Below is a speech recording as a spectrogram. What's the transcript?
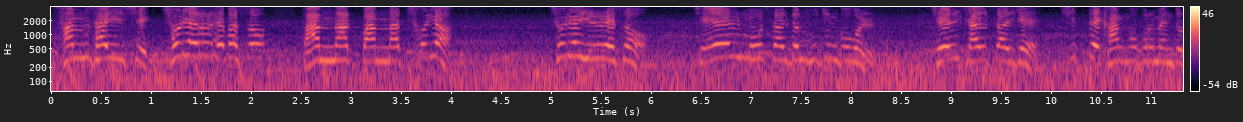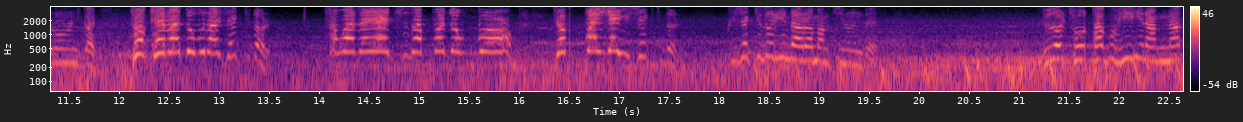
3, 4일씩 철야를 해봤어? 밤낮 밤낮 철야 철야 일을 해서 제일 못 살던 후진국을 제일 잘 살게 10대 강국으로 만들어 놓으니까 저 개만두보다 새끼들? 청와대의 주사파 정부! 저 빨갱이 새끼들! 그 새끼들이 나라 망치는데. 너들 좋다고 휘휘낙낙?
